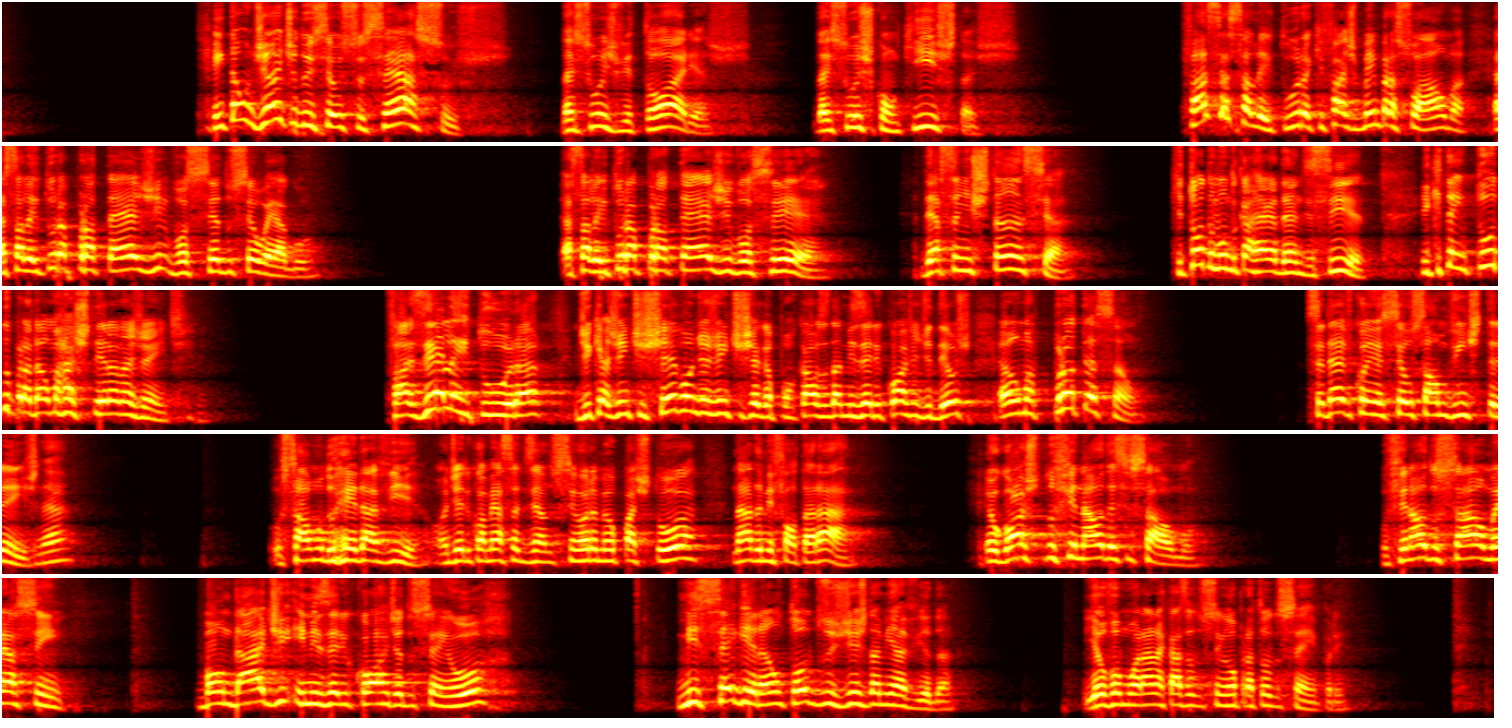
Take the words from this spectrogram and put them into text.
Então, diante dos seus sucessos, das suas vitórias, das suas conquistas, Faça essa leitura que faz bem para a sua alma. Essa leitura protege você do seu ego. Essa leitura protege você dessa instância que todo mundo carrega dentro de si e que tem tudo para dar uma rasteira na gente. Fazer a leitura de que a gente chega onde a gente chega por causa da misericórdia de Deus é uma proteção. Você deve conhecer o Salmo 23, né? O salmo do rei Davi, onde ele começa dizendo: Senhor é meu pastor, nada me faltará. Eu gosto do final desse salmo. O final do salmo é assim: bondade e misericórdia do Senhor me seguirão todos os dias da minha vida, e eu vou morar na casa do Senhor para todo sempre.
